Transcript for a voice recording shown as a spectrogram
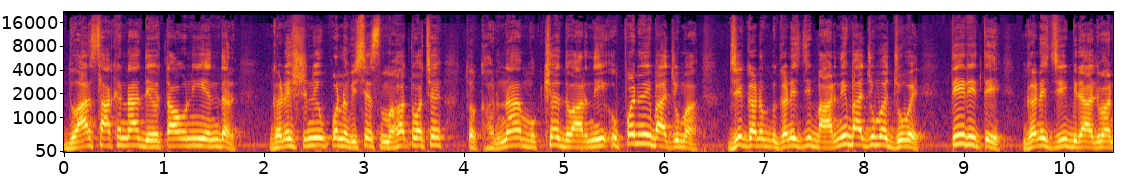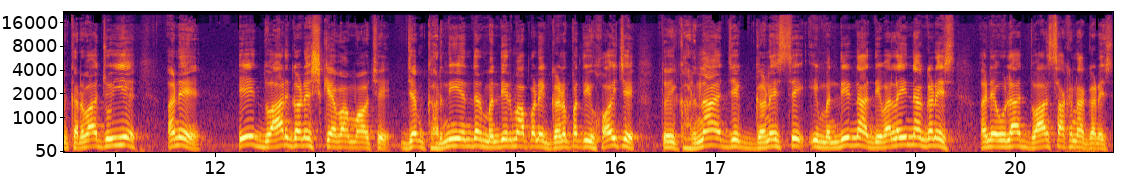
દ્વારશાખના દેવતાઓની અંદર ગણેશનું પણ વિશેષ મહત્વ છે, તો ઘરના મુખ્ય દ્વારની ઉપરની બાજુમાં, જે ગણ, ગણેશજી બહારની બાજુમાં જોવે, તે રીતે ગણેશજી બિરાજમાન કરવા જોઈએ અને એ દ્વાર ગણેશ કહેવામાં આવે છે. જેમ ઘરની અંદર મંદિરમાં પણ એક ગણપતિ હોય છે, તો એ ઘરના જે ગણેશ છે, એ મંદિરના દેવાલયના ગણેશ અને ઓલા દ્વાર શાખના ગણેશ,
